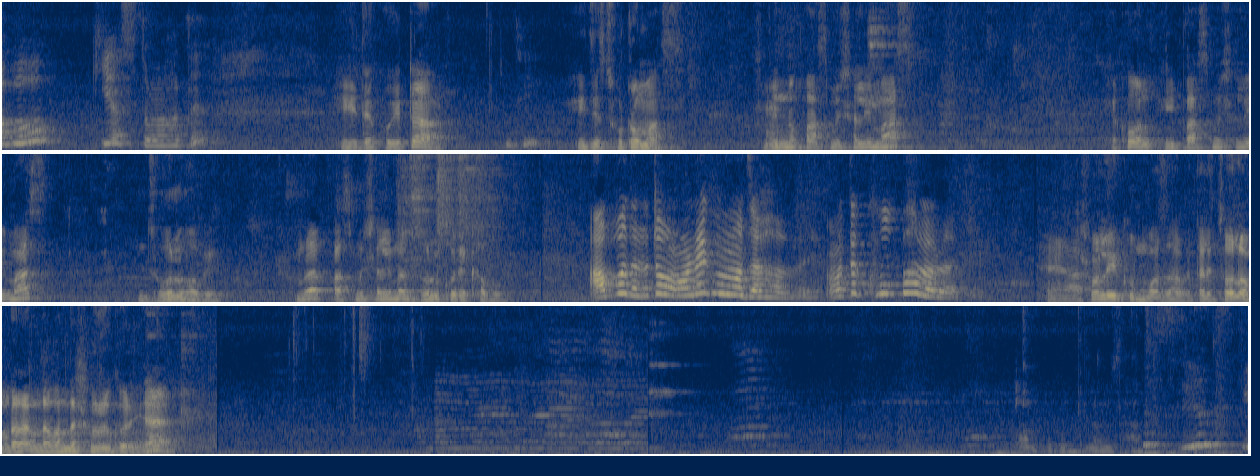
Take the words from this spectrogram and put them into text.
আবু কি আছে তোমার হাতে? এই দেখো এটা। এই যে ছোট মাছ বিভিন্ন পাঁচমিশালি মাছ। এখন এই পাঁচমিশালি মাছ ঝোল হবে। আমরা পাঁচমিশালি মাছ ঝোল করে খাব। আব্বু তাহলে তো অনেক মজা হবে। আমার তো খুব ভালো লাগে। হ্যাঁ আসলেই খুব মজা হবে। তাহলে চলো আমরা রান্না বান্না শুরু করি হ্যাঁ? কি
